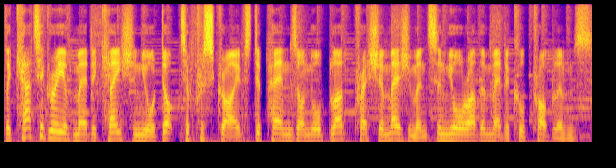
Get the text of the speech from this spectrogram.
The category of medication your doctor prescribes depends on your blood pressure measurements and your other medical problems.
